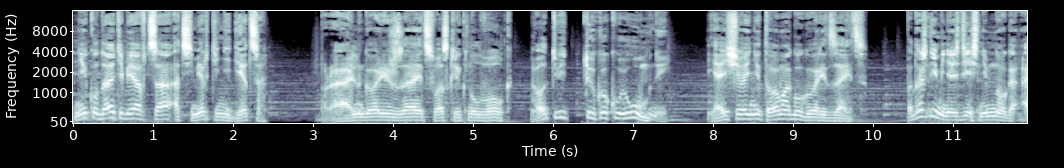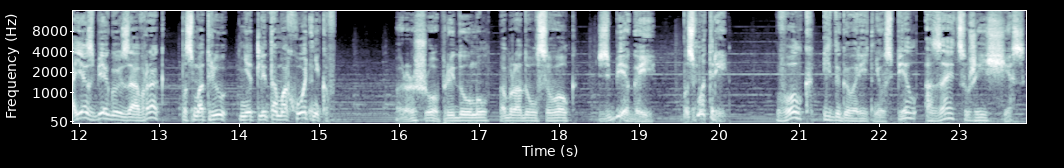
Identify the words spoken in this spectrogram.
Никуда тебе, овца, от смерти не деться». «Правильно говоришь, заяц», — воскликнул волк. «Вот ведь ты какой умный!» «Я еще и не то могу», — говорит заяц. Подожди меня здесь немного, а я сбегаю за овраг, посмотрю, нет ли там охотников». «Хорошо придумал», — обрадовался волк. «Сбегай, посмотри». Волк и договорить не успел, а заяц уже исчез.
